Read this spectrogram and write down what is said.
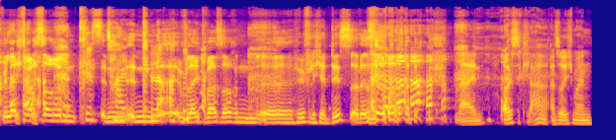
Vielleicht war es auch ein, ein, ein vielleicht war es auch ein äh, höflicher Diss oder so. Nein, aber ist klar. Also ich meine,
